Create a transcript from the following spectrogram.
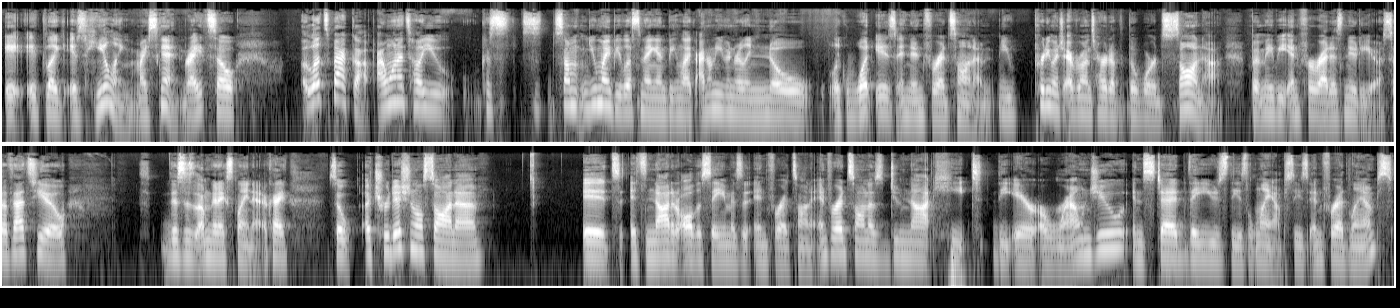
it, it like is healing my skin, right? So let's back up. I want to tell you because some you might be listening and being like, I don't even really know like what is an infrared sauna. You pretty much everyone's heard of the word sauna, but maybe infrared is new to you. So if that's you, this is I'm going to explain it, okay? So a traditional sauna it's it's not at all the same as an infrared sauna. Infrared saunas do not heat the air around you. Instead, they use these lamps, these infrared lamps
